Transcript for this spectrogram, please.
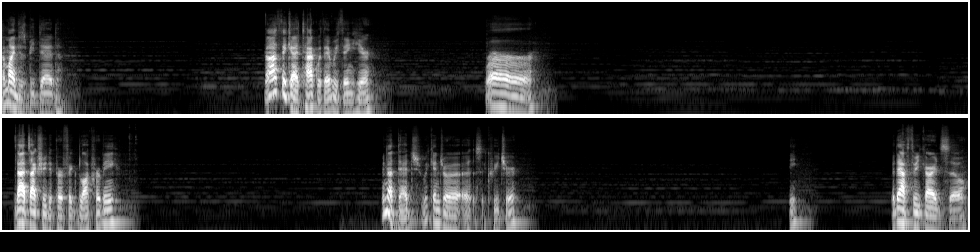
I might just be dead. I think I attack with everything here. That's actually the perfect block for me. We're not dead. We can draw a, a creature. See? But they have three cards, so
